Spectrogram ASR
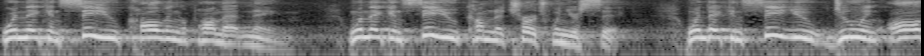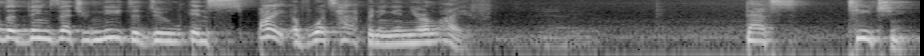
when they can see you calling upon that name, when they can see you come to church when you're sick, when they can see you doing all the things that you need to do in spite of what's happening in your life. That's teaching.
